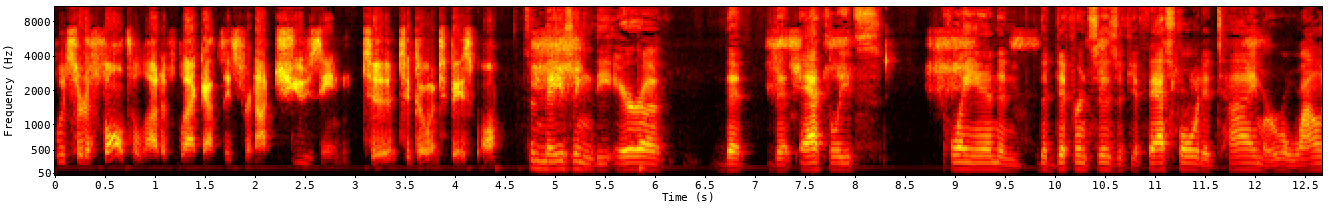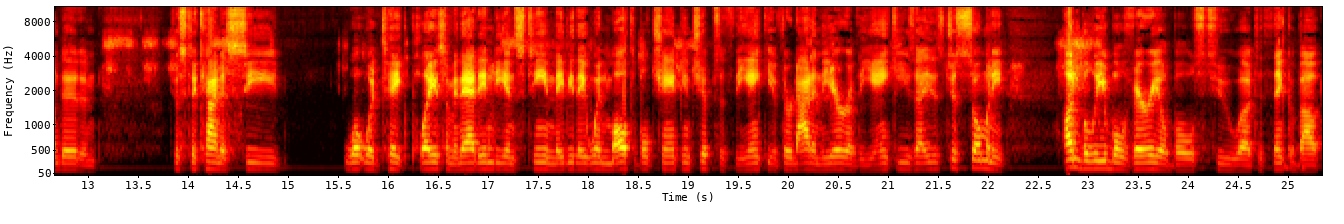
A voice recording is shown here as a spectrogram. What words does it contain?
would sort of fault a lot of black athletes for not choosing to to go into baseball. It's amazing the era that that athletes play in and the differences if you fast forwarded time or rewound it and just to kind of see what would take place. I mean, that Indians team, maybe they win multiple championships if the Yankee if they're not in the era of the Yankees. It's just so many unbelievable variables to uh, to think about.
